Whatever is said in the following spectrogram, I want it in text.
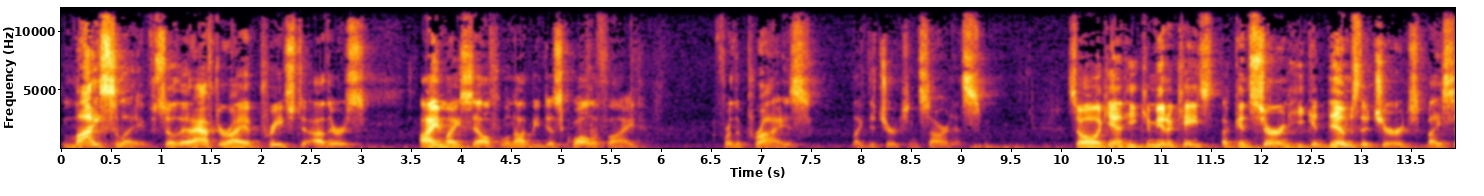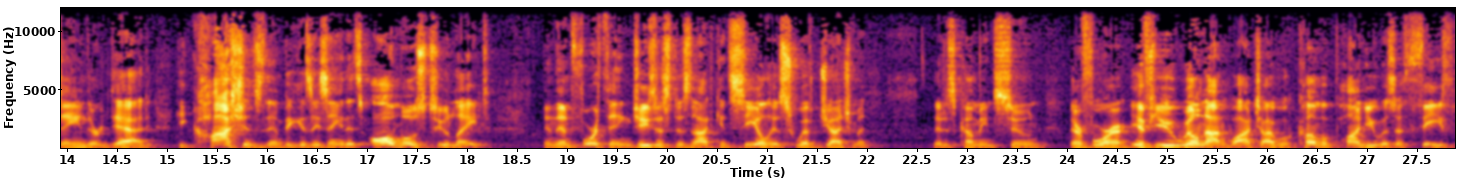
my slave, so that after I have preached to others, I myself will not be disqualified for the prize like the church in Sardis. So again, he communicates a concern. He condemns the church by saying they're dead. He cautions them because he's saying it's almost too late. And then, fourth thing, Jesus does not conceal his swift judgment that is coming soon. Therefore, if you will not watch, I will come upon you as a thief,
